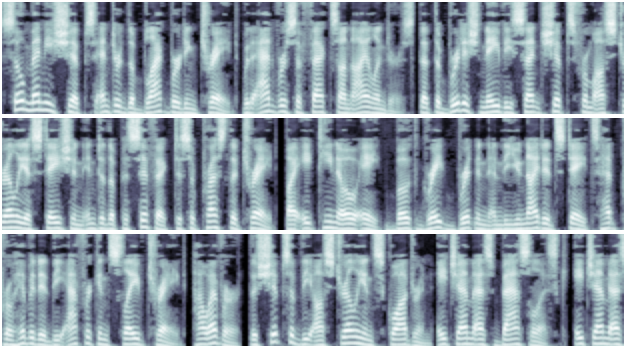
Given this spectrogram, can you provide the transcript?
So many ships entered the blackbirding trade with adverse effects on islanders that the British Navy sent ships from Australia Station into the Pacific to suppress the trade. By 1808 both Great Britain and the United States had prohibited the African slave trade, however, the ships of the Australian Squadron HMS Basilisk, HMS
